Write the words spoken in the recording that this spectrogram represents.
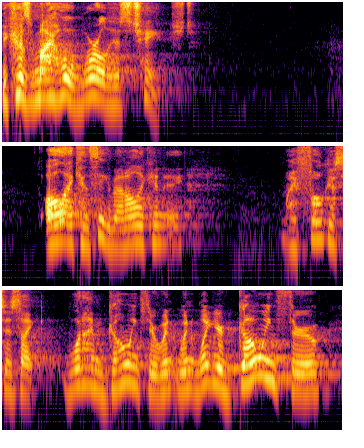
because my whole world has changed. All I can think about, all I can, my focus is like what I'm going through. When, when what you're going through,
